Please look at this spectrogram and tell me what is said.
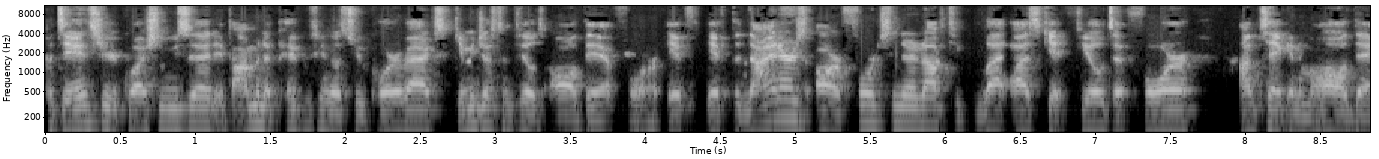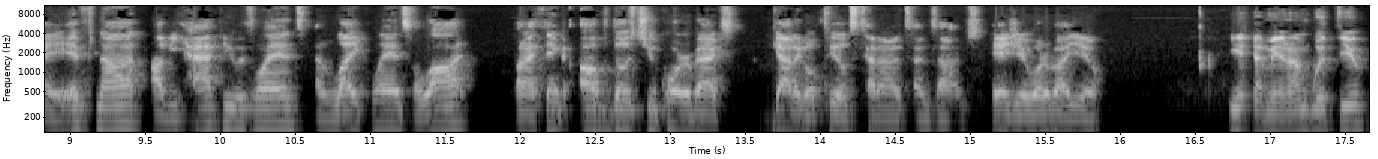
But to answer your question, you said if I'm going to pick between those two quarterbacks, give me Justin Fields all day at four. If if the Niners are fortunate enough to let us get Fields at four, I'm taking him all day. If not, I'll be happy with Lance. I like Lance a lot, but I think of those two quarterbacks, got to go Fields ten out of ten times. AJ, what about you? Yeah, man, I'm with you.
